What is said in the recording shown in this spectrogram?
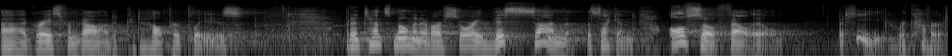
uh, grace from God could help her please. But an intense moment of our story, this son, the second, also fell ill, but he recovered.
